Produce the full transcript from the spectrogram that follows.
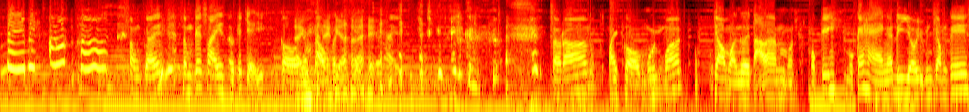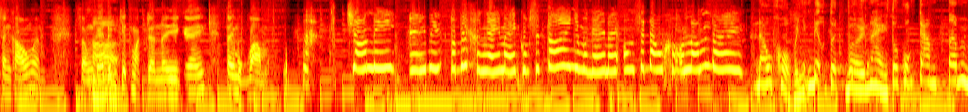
Baby oh, oh. xong cái xong cái xoay rồi cái chỉ cô đóng đầu với cái này. Sau đó Michael moonwalk cho mọi người tạo thành một, một cái một cái hàng đi vô bên trong cái sân khấu mình xong cái À. đứng trước mặt Johnny cái tay một vòng. Johnny Baby tôi biết ngày này cũng sẽ tới Nhưng mà ngày này ông sẽ đau khổ lắm đây. Đau khổ với những điệu tuyệt vời này tôi cũng cam tâm.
